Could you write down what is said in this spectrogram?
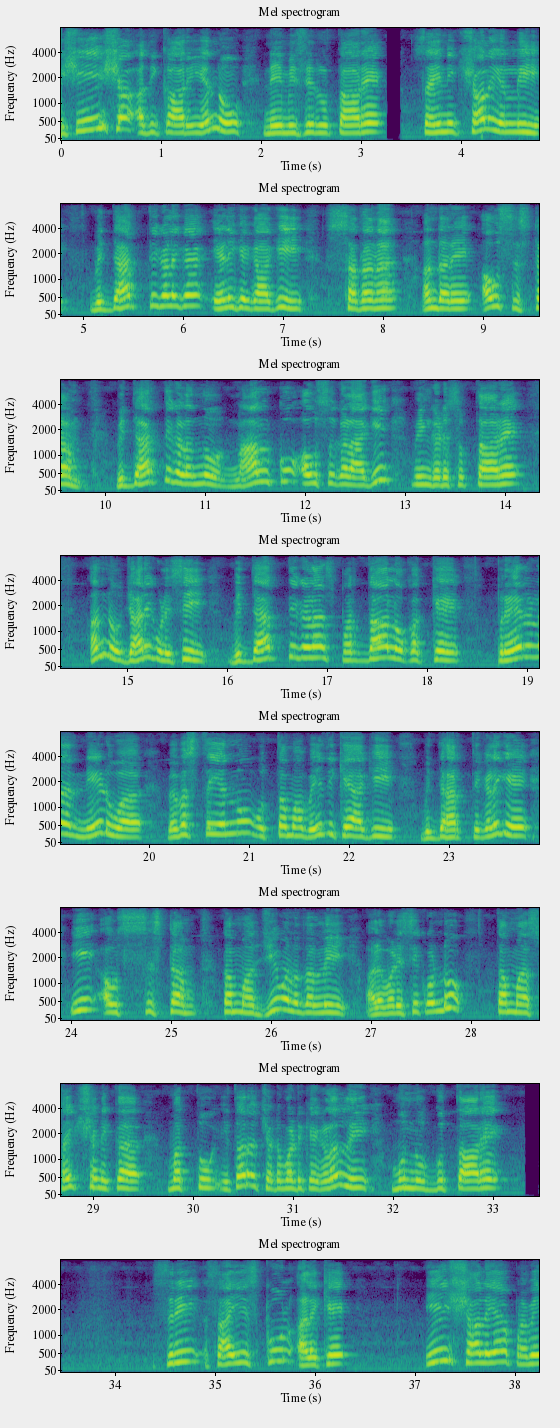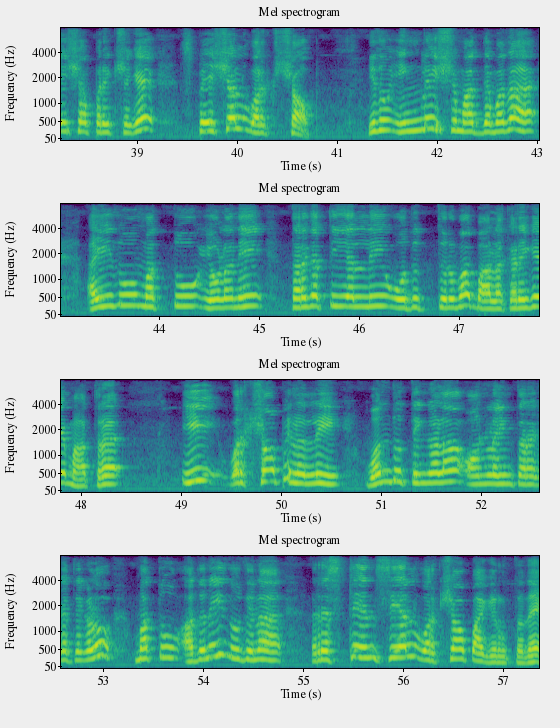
ವಿಶೇಷ ಅಧಿಕಾರಿಯನ್ನು ನೇಮಿಸಿರುತ್ತಾರೆ. ಸೈನಿಕ್ ಶಾಲೆಯಲ್ಲಿ ವಿದ್ಯಾರ್ಥಿಗಳಿಗೆ ಏಳಿಗೆಗಾಗಿ ಸದನ, ಅಂದರೆ ಹೌಸ್ ಸಿಸ್ಟಮ್ ವಿದ್ಯಾರ್ಥಿಗಳನ್ನು ನಾಲ್ಕು ಔಸುಗಳಾಗಿ ವಿಂಗಡಿಸುತ್ತಾರೆ. ಅನ್ನು ಜಾರಿಗೊಳಿಸಿ ವಿದ್ಯಾರ್ಥಿಗಳ ಸ್ಪರ್ಧಾಲೋಕಕ್ಕೆ ಪ್ರೇರಣೆ ನೀಡುವ ವ್ಯವಸ್ಥೆಯನ್ನು ಉತ್ತಮ ವೇದಿಕೆಯಾಗಿ ವಿದ್ಯಾರ್ಥಿಗಳಿಗೆ ಈ ಔಸ್ ಸಿಸ್ಟಮ್ ತಮ್ಮ ಜೀವನದಲ್ಲಿ ಅಳವಡಿಸಿಕೊಂಡು ತಮ್ಮ ಶೈಕ್ಷಣಿಕ ಮತ್ತು ಇತರ ಚಟುವಟಿಕೆಗಳಲ್ಲಿ ಮುನ್ನುಗ್ಗುತ್ತಾರೆ. ಶ್ರೀ ಸಾಯಿ ಸ್ಕೂಲ್ ಅಳಕೆ ಈ ಶಾಲೆಯ ಪ್ರವೇಶ ಪರೀಕ್ಷೆಗೆ ಸ್ಪೆಷಲ್ ವರ್ಕ್ಶಾಪ್. ಇದು ಇಂಗ್ಲಿಷ್ ಮಾಧ್ಯಮದ ಐದು ಮತ್ತು ಏಳನೇ ತರಗತಿಯಲ್ಲಿ ಓದುತ್ತಿರುವ ಬಾಲಕರಿಗೆ ಮಾತ್ರ. ಈ ವರ್ಕ್ಶಾಪಿನಲ್ಲಿ ಒಂದು ತಿಂಗಳ ಆನ್ಲೈನ್ ತರಗತಿಗಳು ಮತ್ತು ಹದಿನೈದು ದಿನ ರೆಸಿಡೆನ್ಸಿಯಲ್ ವರ್ಕ್ಶಾಪ್ ಆಗಿರುತ್ತದೆ.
